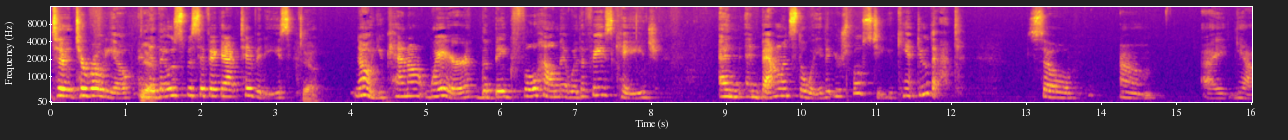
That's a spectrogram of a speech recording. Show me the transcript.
to, to rodeo and Yeah. to those specific activities. Yeah. No, you cannot wear the big full helmet with a face cage and and balance the way that you're supposed to. You can't do that. So, um, I yeah,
